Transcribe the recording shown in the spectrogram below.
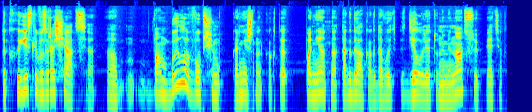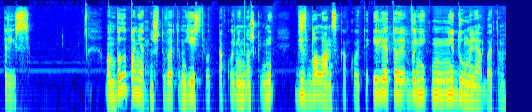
Так если возвращаться, а, вам было, в общем, конечно, как-то понятно тогда, когда вы сделали эту номинацию «Пять актрис», вам было понятно, что в этом есть вот такой немножко дисбаланс какой-то? Или это вы не, не думали об этом?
